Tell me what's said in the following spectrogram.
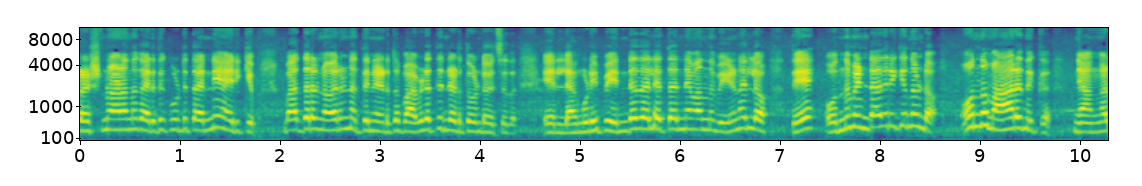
പ്രശ്നമാണെന്ന് കരുതി കൂട്ടി തന്നെയായിരിക്കും ഭദ്രൻ ഒരെണ്ണത്തിന് എടുത്ത് പവിഴത്തിന്റെ അടുത്തുകൊണ്ട് വെച്ചത്. എല്ലാം കൂടി ഇപ്പം എന്റെ തലയിൽ തന്നെ വന്ന് വീണല്ലോ. ദേ ഒന്നും മിണ്ടാതിരിക്കുന്നുണ്ടോ? ഒന്ന് മാറി നിൽക്ക് ഞങ്ങൾ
